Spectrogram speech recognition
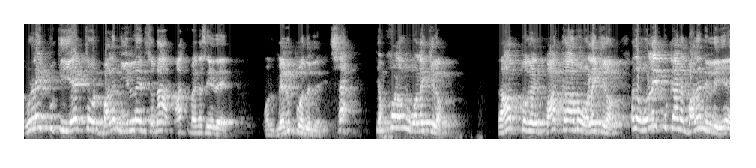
உழைப்புக்கு ஏற்ற ஒரு பலன் இல்லைன்னு சொன்னா ஆத்மா என்ன செய்யுது? ஒரு வெறுப்பு வந்தது எவ்வளவு உழைக்கிறோம். ராப்பகல் பார்க்காம உழைக்கிறோம். அந்த உழைப்புக்கான பலன் இல்லையே.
